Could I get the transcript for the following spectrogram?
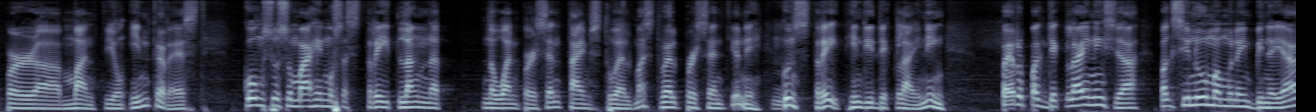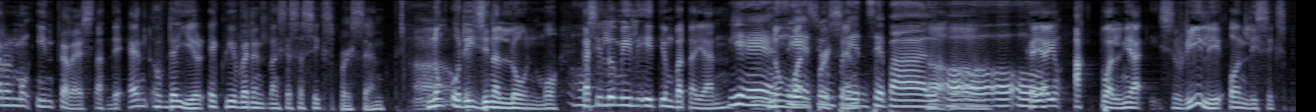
per uh, month yung interest, kung susumahin mo sa straight lang na na 1% times 12, mas 12% yun eh. Kung straight, hindi declining. Pero pag declining siya, pag sinuma mo na yung binayaran mong interest at the end of the year, equivalent lang siya sa 6% nung original loan mo. Kasi lumiliit yung batayan yes, nung 1%. yes, yung principal. Oo, oo, oo, oo. Kaya yung actual niya is really only 6%.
